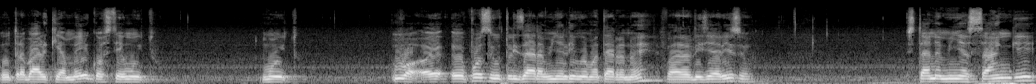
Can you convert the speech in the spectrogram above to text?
É um trabalho que amei e gostei muito. Muito. Bom, eu, eu posso utilizar a minha língua materna, não é? Para dizer isso. Está na minha sangue,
